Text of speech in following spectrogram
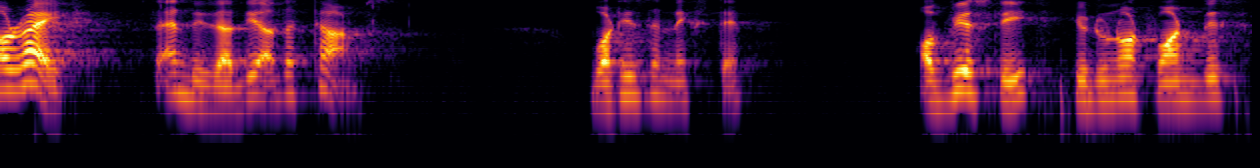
Alright and these are the other terms. What is the next step? Obviously you do not want this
